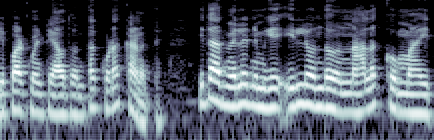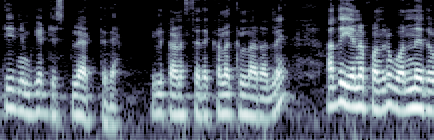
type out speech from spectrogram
ಡಿಪಾರ್ಟ್ಮೆಂಟ್ ಯಾವುದು ಅಂತ ಕೂಡ ಕಾಣುತ್ತೆ. ಇದಾದ್ಮೇಲೆ ನಿಮಗೆ ಇಲ್ಲೊಂದು ನಾಲ್ಕು ಮಾಹಿತಿ ನಿಮಗೆ ಡಿಸ್ಪ್ಲೇ ಆಗ್ತಿದೆ. ಇಲ್ಲಿ ಕಾಣಿಸ್ತಾ ಇದೆ ಕಲರ್ ಕಲರ್ ಅಲ್ಲಿ ಅದು ಏನಪ್ಪಾ ಅಂದ್ರೆ ಒಂದನೇದು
